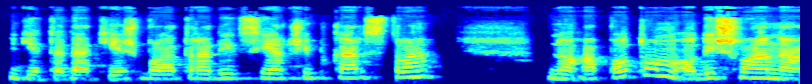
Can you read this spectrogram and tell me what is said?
kde teda tiež bola tradícia čipkárstva. No a potom odišla na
